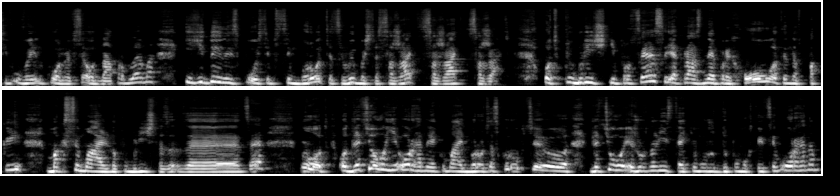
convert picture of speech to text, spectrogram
лексусів у воєнкомі все одна проблема. І єдиний спосіб з цим боротися це, вибачте, сажать, сажать, сажать. От публічні процеси якраз не приховувати, навпаки, максимально публічно це. Ну от, от для цього є органи, які мають боротися з корупцією. Для цього є журналісти, які можуть допомогти цим органам.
